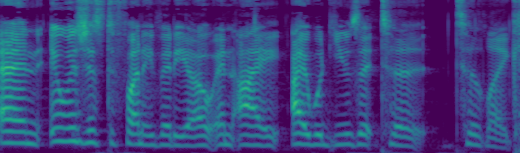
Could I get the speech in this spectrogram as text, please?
and it was just a funny video and i i would use it to to like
